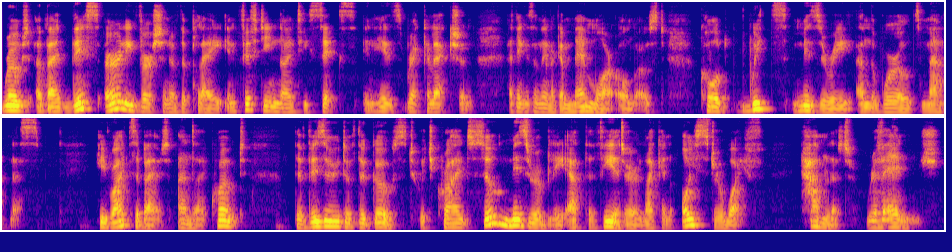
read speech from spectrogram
wrote about this early version of the play in 1596 in his recollection, I think it's something like a memoir almost, called Wit's Misery and the World's Madness. He writes about, and I quote, the vizard of the ghost which cried so miserably at the theatre like an oyster wife, Hamlet, revenge.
